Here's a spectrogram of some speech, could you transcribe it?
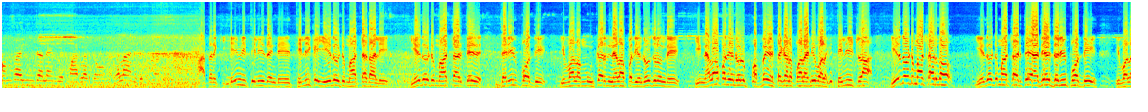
కొనసాగించాలి అని చెప్పి మాట్లాడుతూ ఉన్నాం ఎలా అనిపిస్తుంది? అతనికి ఏమీ తెలియదండి. తెలియక ఏదోటి మాట్లాడాలి. ఏదోటి మాట్లాడితే జరిగిపోద్ది. ఇవాళ ఇంకా నెల పదిహేను రోజులు ఉంది. ఈ నెల పదిహేను రోజులు పబ్బం ఎట్టగడపాలని వాళ్ళకి తెలియట్లా? ఏదోటి మాట్లాడదాం. ఏదోటి మాట్లాడితే అదే జరిగిపోద్ది. ఇవాళ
